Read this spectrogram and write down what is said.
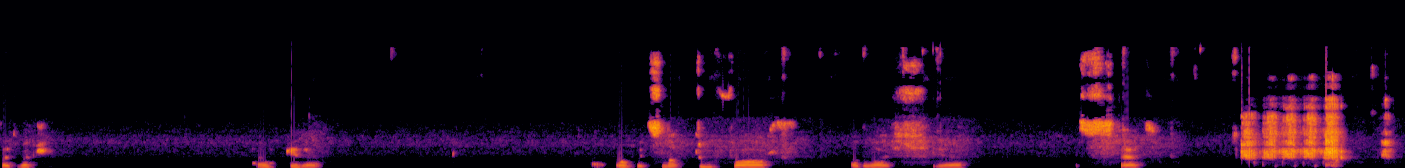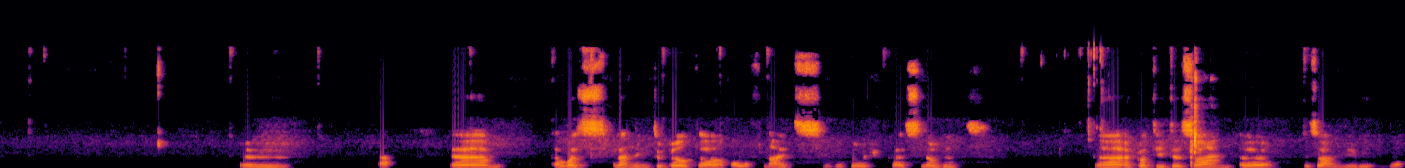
that direction. Okay then. I hope it's not too far, otherwise, yeah, it's that. Uh, ah, um, I was planning to build a Hall of Knights. I don't know if you guys know that. Uh, I got the design. Uh, design maybe not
